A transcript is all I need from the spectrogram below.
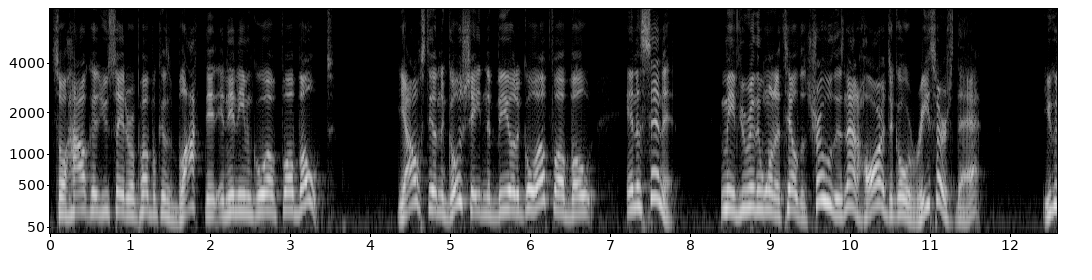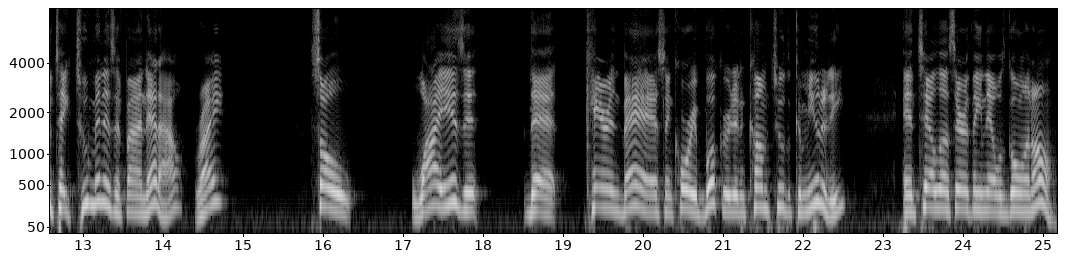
So how could you say the Republicans blocked it and didn't even go up for a vote? Y'all still negotiating the bill to go up for a vote in the Senate. I mean, if you really want to tell the truth, it's not hard to go research that. You can take two minutes and find that out, right? So, why is it that Karen Bass and Cory Booker didn't come to the community and tell us everything that was going on?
